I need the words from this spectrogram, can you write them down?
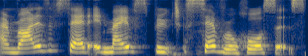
And riders have said it may have spooked several horses.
